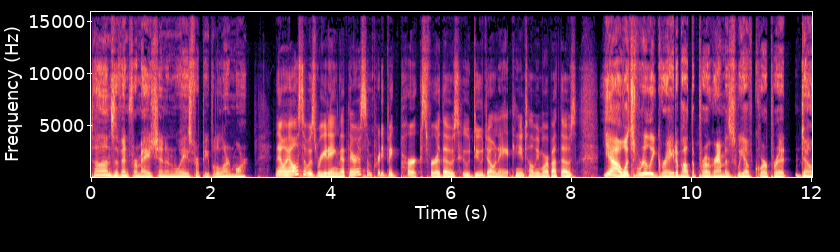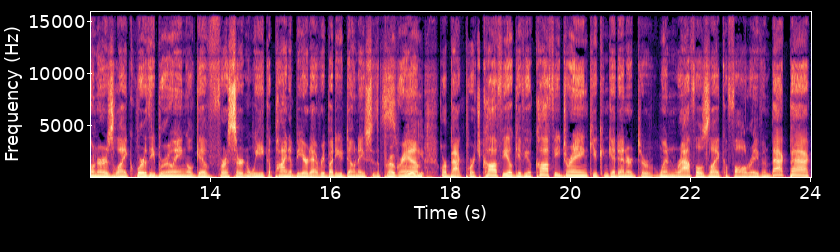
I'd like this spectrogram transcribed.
tons of information and ways for people to learn more. Now, I also was reading that there are some pretty big perks for those who do donate. Can you tell me more about those? Yeah, what's really great about the program is we have corporate donors like Worthy Brewing will give for a certain week a pint of beer to everybody who donates to the program, Sweet. or Back Porch Coffee will give you a coffee drink. You can get entered to win raffles like a Fjallraven backpack,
